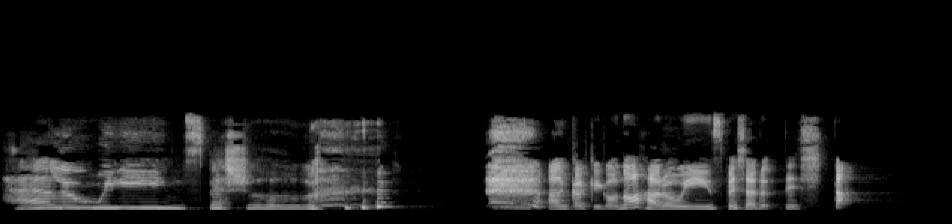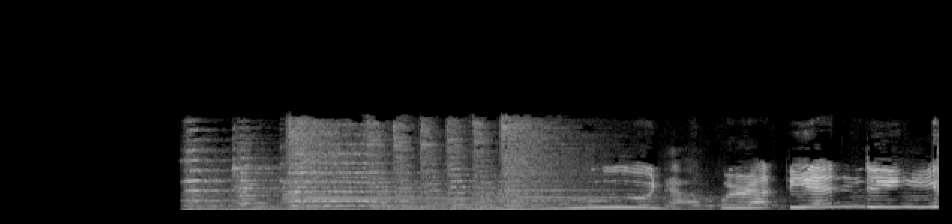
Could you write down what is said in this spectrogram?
ハロウィンスペシャル あんかけ語のハロウィンスペシャルでした。Ooh, now we're at the ending!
